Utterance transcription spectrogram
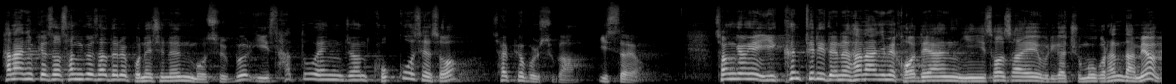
하나님께서 선교사들을 보내시는 모습을 이 사도행전 곳곳에서 살펴볼 수가 있어요. 성경의 이 큰 틀이 되는 하나님의 거대한 이 서사에 우리가 주목을 한다면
